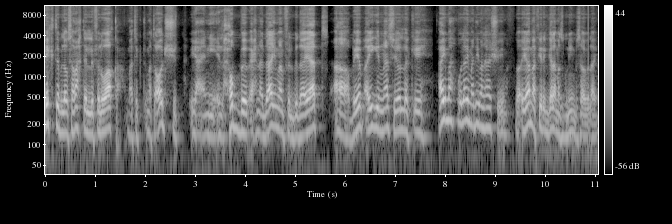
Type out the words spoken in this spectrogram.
اكتب لو سمحت اللي في الواقع. ما تكت... ما تقعدش يعني الحب إحنا دايما في البدايات. آه بيبقى يجي الناس يقول لك إيه؟ قايمة والقايمة دي ملهاش قيمة. ياما في رجالة مسجونين بسبب القايمة.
